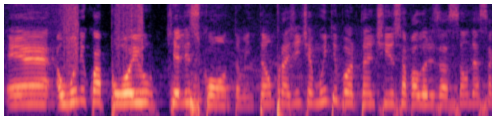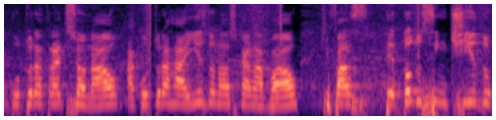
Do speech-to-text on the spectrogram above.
é o único apoio que eles contam. Então, para a gente é muito importante isso, a valorização dessa cultura tradicional, a cultura raiz do nosso carnaval, que faz ter todo o sentido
